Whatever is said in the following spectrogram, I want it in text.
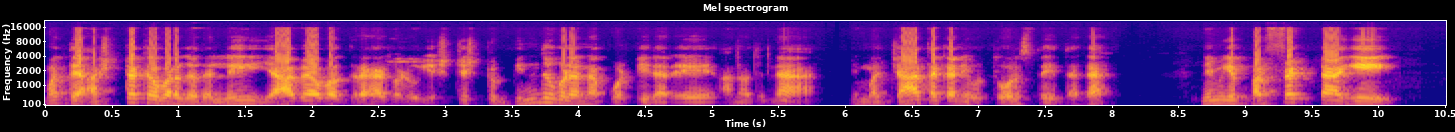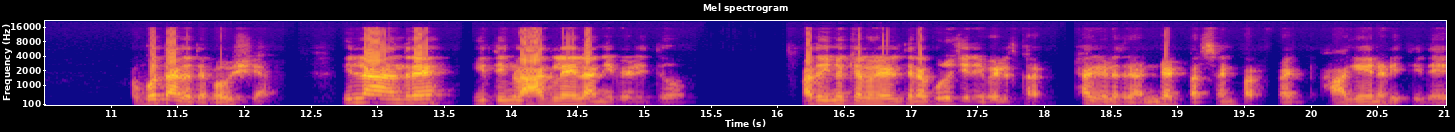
ಮತ್ತೆ ಅಷ್ಟಕ ವರ್ಗದಲ್ಲಿ ಯಾವ್ಯಾವ ಗ್ರಹಗಳು ಎಷ್ಟೆಷ್ಟು ಬಿಂದುಗಳನ್ನ ಕೊಟ್ಟಿದ್ದಾರೆ ಅನ್ನೋದನ್ನ ನಿಮ್ಮ ಜಾತಕ ನೀವು ತೋರಿಸ್ತಾ ಇದ್ದಾಗ ನಿಮಗೆ ಪರ್ಫೆಕ್ಟ್ ಆಗಿ ಗೊತ್ತಾಗುತ್ತೆ ಭವಿಷ್ಯ. ಇಲ್ಲ ಅಂದ್ರೆ ಈ ತಿಂಗಳು ಆಗ್ಲೇ ಇಲ್ಲ ನೀವು ಹೇಳಿದ್ದು. ಅದು ಇನ್ನು ಕೆಲವರು ಹೇಳ್ತೀರಾ, ಗುರುಜಿ ನೀವು ಹೇಳಿದ್ ಕರೆಕ್ಟ್ ಆಗಿ ಹೇಳಿದ್ರೆ ಹಂಡ್ರೆಡ್ ಪರ್ಸೆಂಟ್ ಪರ್ಫೆಕ್ಟ್ ಹಾಗೇ ನಡೀತಿದೆ.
